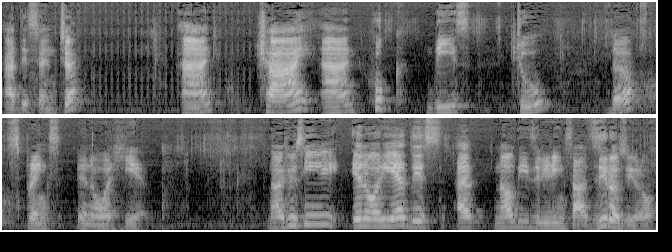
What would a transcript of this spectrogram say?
at the center and try and hook these to the springs in over here. Now if you see in over here this uh, now these readings are 0 0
